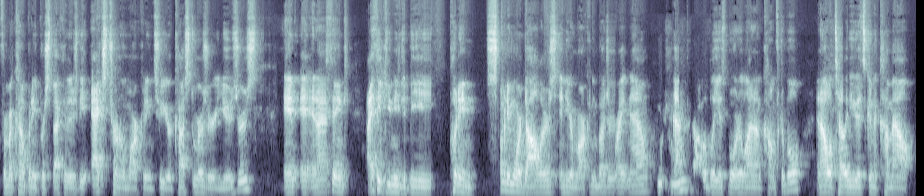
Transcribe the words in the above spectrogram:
from a company perspective. There's the external marketing to your customers or users. And and I think I think you need to be putting so many more dollars into your marketing budget right now. Mm-hmm. That probably is borderline uncomfortable. And I will tell you, it's going to come out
